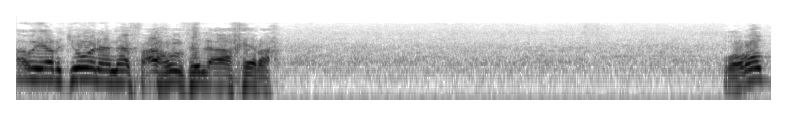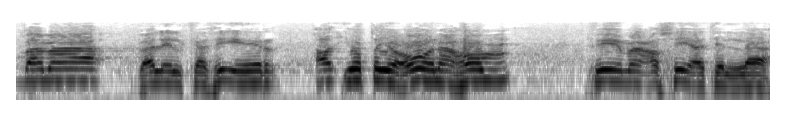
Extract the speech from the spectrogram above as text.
أو يرجون نفعهم في الآخرة. وربما بل الكثير يطيعونهم في معصية الله.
